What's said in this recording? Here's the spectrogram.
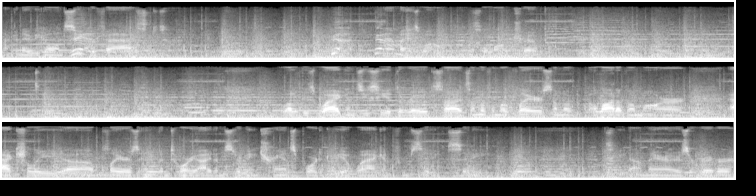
Not going to be going super fast. Yeah, might as well. It's a long trip. A lot of these wagons you see at the roadside, some of them are players, some of a lot of them are actually uh, players' inventory items that are being transported via wagon from city to city. See down there, there's a river,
